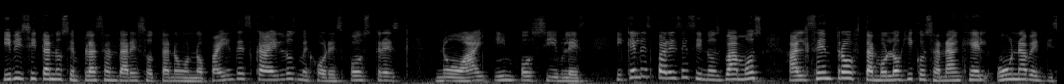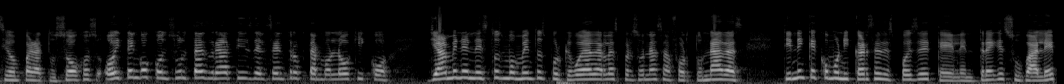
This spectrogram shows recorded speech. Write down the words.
y visítanos en Plaza Andares Sótano 1. Pie in the los mejores postres, no hay imposibles. ¿Y qué les parece si nos vamos al Centro Oftalmológico San Ángel? Una bendición para tus ojos. Hoy tengo consultas gratis del Centro Oftalmológico. Llamen en estos momentos porque voy a dar las personas afortunadas. Tienen que comunicarse después de que le entregue su vale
